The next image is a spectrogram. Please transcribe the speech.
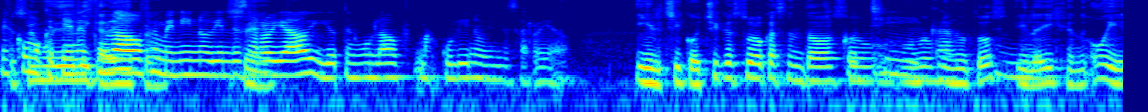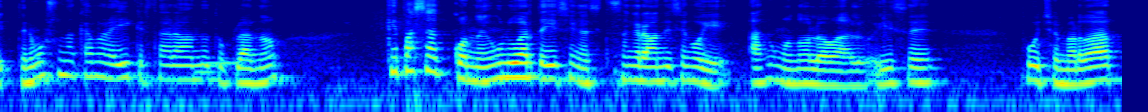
es soy como que tienes un lado delicadito. femenino bien Sí. desarrollado y yo tengo un lado masculino bien desarrollado. Y el chico chico estuvo acá sentado hace unos minutos y mm. le dije, oye, tenemos una cámara ahí que está grabando tu plano. ¿Qué pasa cuando en un lugar te dicen, así te están grabando, dicen, oye, haz un monólogo o algo? Y dice, pucha, en verdad,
